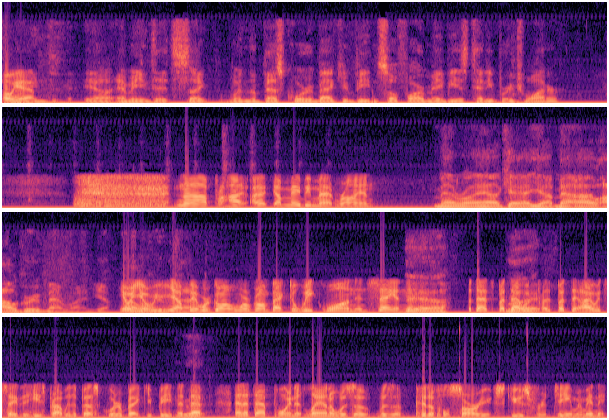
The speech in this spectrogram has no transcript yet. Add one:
Oh yeah. I mean, yeah, I mean it's like when the best quarterback you've beaten so far maybe is Teddy Bridgewater. nah, I, I, uh, maybe Matt Ryan. Matt Ryan. Okay, yeah, Matt. I'll, I'll agree with Matt Ryan. Yeah, you know, yeah, but we're going we're going back to week one and saying that. Yeah, but that's but that right. would but the, I would say that he's probably the best quarterback you beat. And at right. that and at that point, Atlanta was a was a pitiful, sorry excuse for a team. I mean, they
